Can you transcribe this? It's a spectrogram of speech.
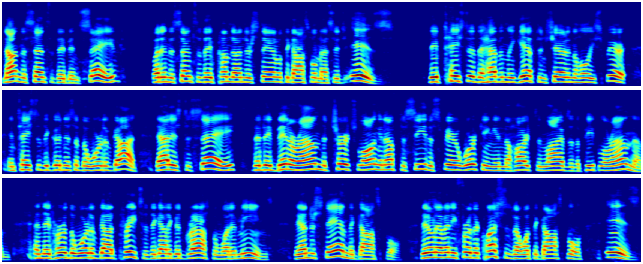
Not in the sense that they've been saved, but in the sense that they've come to understand what the gospel message is. They've tasted the heavenly gift and shared in the Holy Spirit and tasted the goodness of the Word of God. That is to say, that they've been around the church long enough to see the Spirit working in the hearts and lives of the people around them. And they've heard the Word of God preached, that they got a good grasp on what it means. They understand the gospel. They don't have any further questions about what the gospel is.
